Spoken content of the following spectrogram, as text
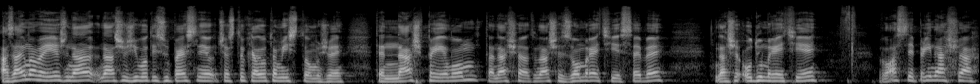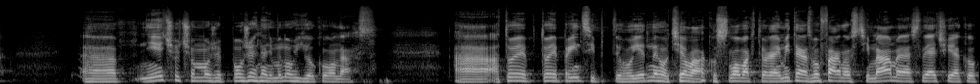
A zaujímavé je, že na, naše životy sú presne častokrát o tom istom, že ten náš prielom, tá naša, to naše zomretie sebe, naše odumretie vlastne prináša uh, niečo, čo môže požehnať mnohých okolo nás. A, a to, je, to je princíp toho jedného tela, ako slova, ktoré my teraz vo farnosti máme na sliači ako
